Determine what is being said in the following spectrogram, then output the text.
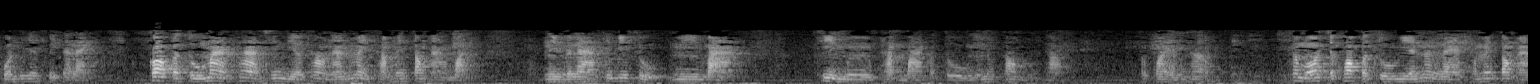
ควรที่จะปิดอะไร ก็ประตูม่านผ้าชิ้นเดียวเท่านั้นไม่ทำให้ต้องอาบัตในเวลาที่พิสุมีบาตที่มือผลักบานประตูนี่ไม่ต้องนะครับต่อไปนะครับถ้าบอกว่าเฉพาะประตูเวียนนั่นแหละทำให้ต้องอา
